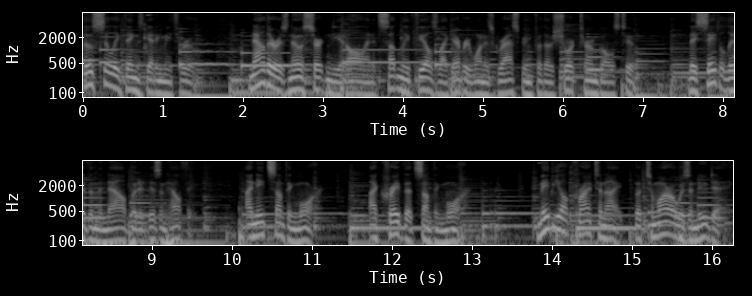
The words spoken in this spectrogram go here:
Those silly things getting me through. Now there is no certainty at all, and it suddenly feels like everyone is grasping for those short term goals too. They say to live in the now, but it isn't healthy. I need something more. I crave that something more. Maybe I'll cry tonight, but tomorrow is a new day.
